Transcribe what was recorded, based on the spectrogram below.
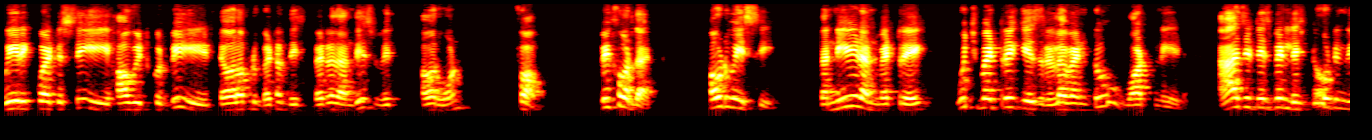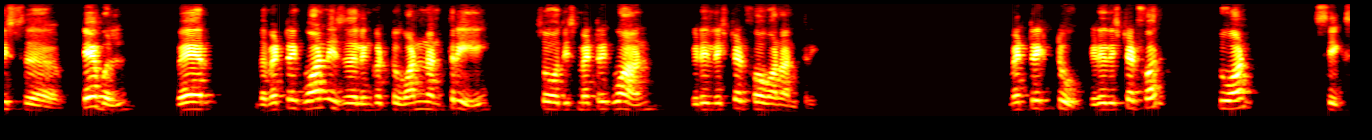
we require to see how it could be developed better this better than this with our own firm. Before that, how do we see the need and metric? Which metric is relevant to what need? As it has been listed out in this uh, table, where the metric one is linked to one and three. So this metric one, it is listed for one and three. Metric two, it is listed for two and six.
